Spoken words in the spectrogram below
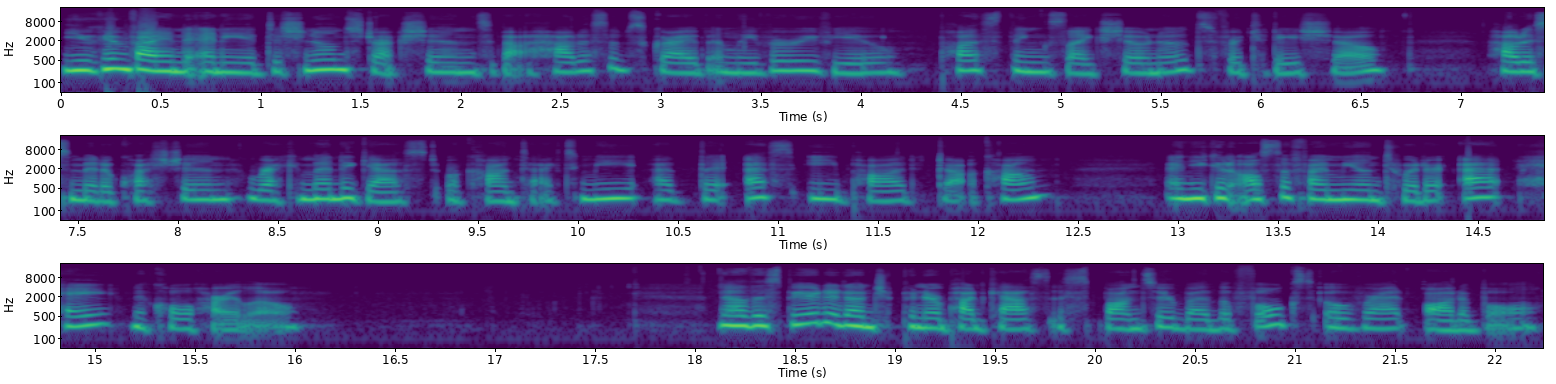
You can find any additional instructions about how to subscribe and leave a review, plus things like show notes for today's show, how to submit a question, recommend a guest, or contact me at the sepod.com. And you can also find me on Twitter at Hey Nicole Harlow. Now, the Spirited Entrepreneur podcast is sponsored by the folks over at Audible.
